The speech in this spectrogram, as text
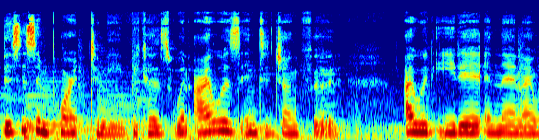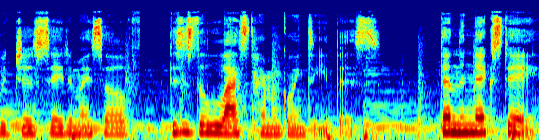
This is important to me because when I was into junk food, I would eat it and then I would just say to myself, this is the last time I'm going to eat this. Then the next day,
